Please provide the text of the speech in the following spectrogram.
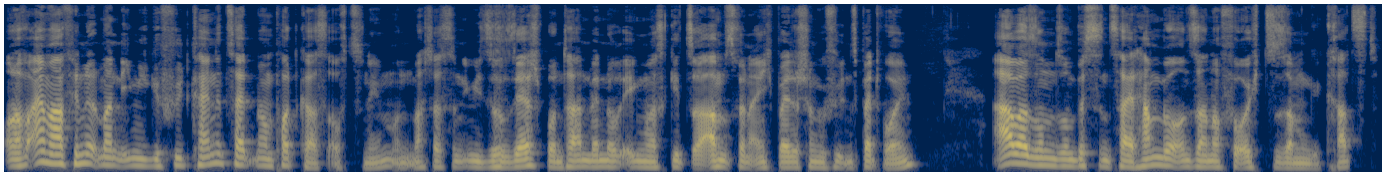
Und auf einmal findet man irgendwie gefühlt keine Zeit mehr, einen Podcast aufzunehmen und macht das dann irgendwie so sehr spontan, wenn doch irgendwas geht, so abends, wenn eigentlich beide schon gefühlt ins Bett wollen. Aber so, so ein bisschen Zeit haben wir uns dann noch für euch zusammengekratzt.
